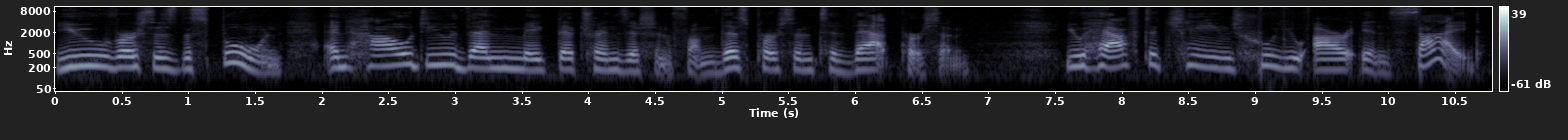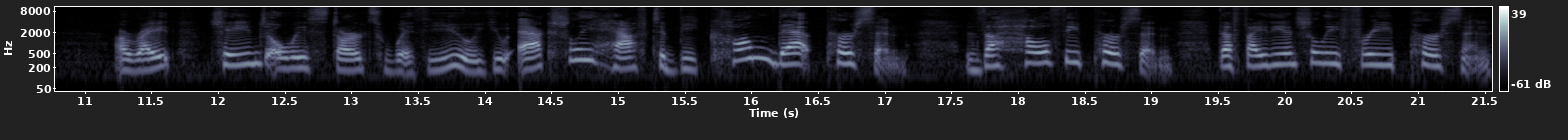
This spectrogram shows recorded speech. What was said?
you versus the spoon. And how do you then make that transition from this person to that person? You have to change who you are inside all right? Change always starts with you. You actually have to become that person the healthy person, the financially free person,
